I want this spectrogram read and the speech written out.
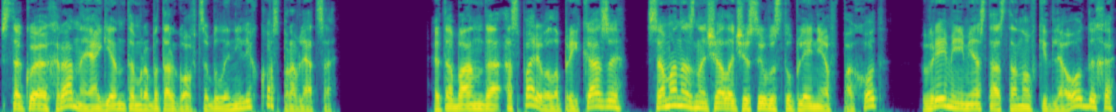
С такой охраной агентам работорговца было нелегко справляться. Эта банда оспаривала приказы, сама назначала часы выступления в поход, время и место остановки для отдыха,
